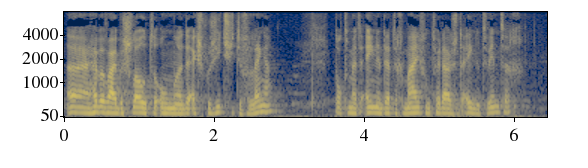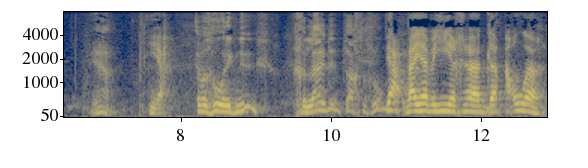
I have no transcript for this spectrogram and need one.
eh, hebben wij besloten om eh, de expositie te verlengen. Tot en met 31 mei van 2021. ja. Ja. En wat hoor ik nu? Geluiden op de achtergrond? Ja, wij hebben hier eh, de, oude,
